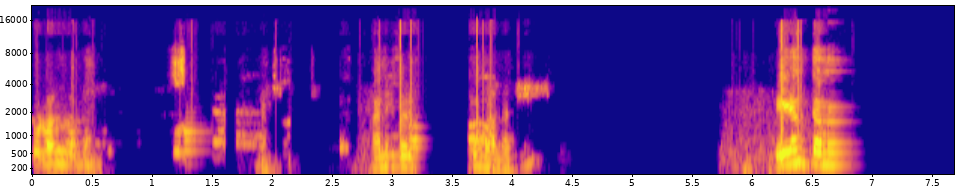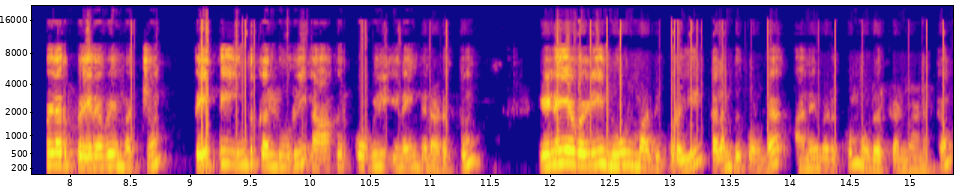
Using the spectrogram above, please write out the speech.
தொடங்கலாமா அனைவருக்கும் வணக்கம். இளம் தமிழர் பேரவை மற்றும் தேட்டி இந்து கல்லூரி நாகர்கோவில் இணைந்து நடத்தும் இணையவழி நூல் மதிப்புரையில் கலந்து கொண்ட அனைவருக்கும் முதற்கண் வணக்கம்.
